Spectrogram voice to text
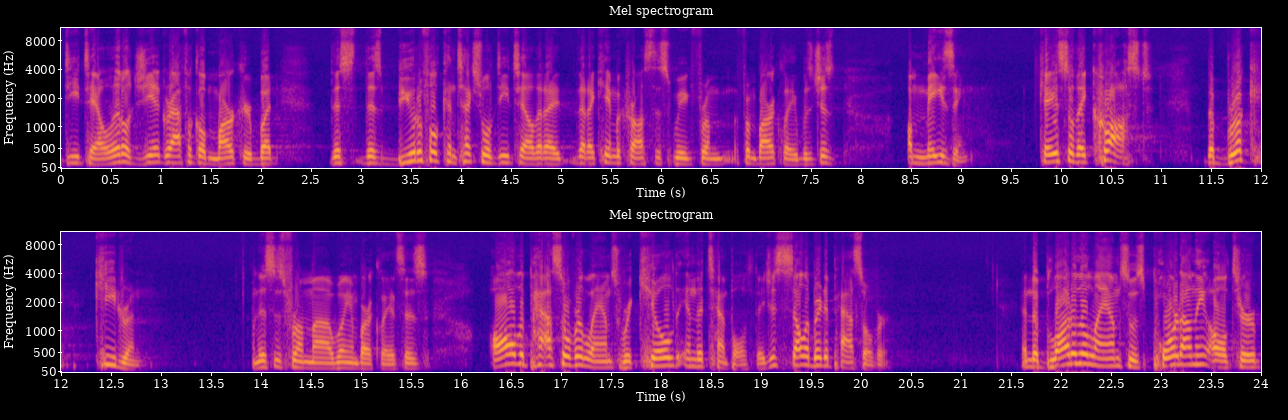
detail, a little geographical marker, but this this beautiful contextual detail that I that I came across this week from from Barclay was just amazing. Okay, so they crossed the brook Kidron. And this is from uh, William Barclay. It says, All the Passover lambs were killed in the temple. They just celebrated Passover. And the blood of the lambs was poured on the altar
